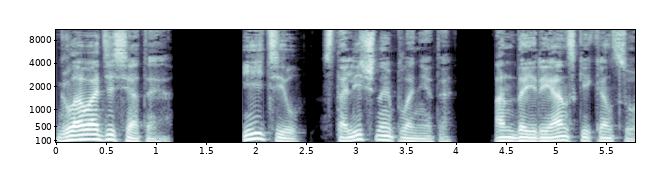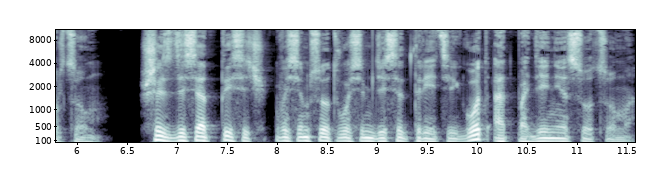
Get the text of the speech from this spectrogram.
Глава 10. Иетил. Столичная планета. Андайрианский консорциум. 60 883 год от падения социума.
